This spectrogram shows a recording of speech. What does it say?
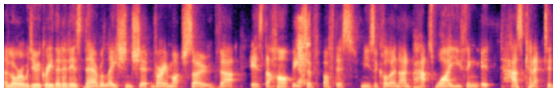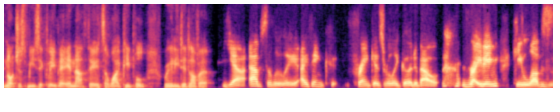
And laura would you agree that it is their relationship very much so that is the heartbeat of, of this musical and, and perhaps why you think it has connected not just musically but in that theater why people really did love it? Yeah absolutely. I think Frank is really good about writing. He loves,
